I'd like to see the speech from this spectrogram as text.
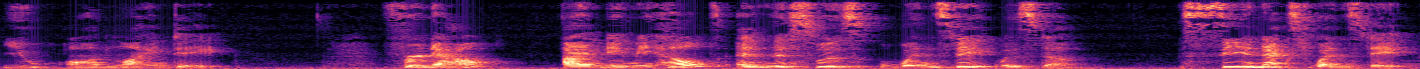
you online date. For now, I'm Amy Helt, and this was Wednesday Wisdom. See you next Wednesday.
